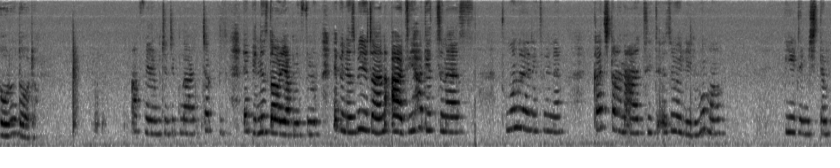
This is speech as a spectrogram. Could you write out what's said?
doğru doğru. Aferin çocuklar. Çok hepiniz doğru yapmışsınız. Hepiniz bir tane artıyı hak ettiniz. Tamam öğretmenim. Kaç tane artıydı özür dilerim ama bir demiştim.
